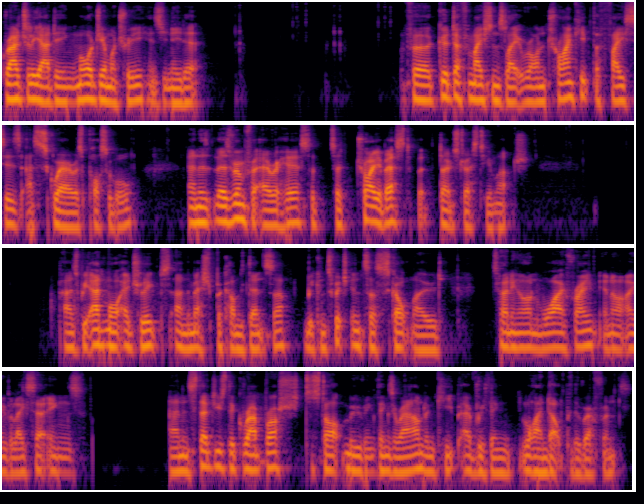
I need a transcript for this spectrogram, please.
Gradually adding more geometry as you need it. For good deformations later on, try and keep the faces as square as possible. And there's, there's room for error here, so, so try your best, but don't stress too much. As we add more edge loops and the mesh becomes denser, we can switch into sculpt mode, turning on wireframe in our overlay settings, and instead use the grab brush to start moving things around and keep everything lined up with the reference.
